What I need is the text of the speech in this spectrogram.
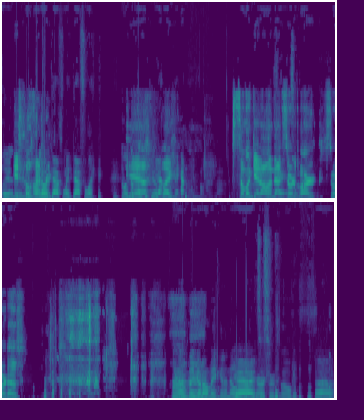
Oh, yeah, and It's then oh, no, definitely, definitely. like a Yeah. bunch of. Yeah, Like- they have that vibe about Someone get on that Okay, sort of art, sort of. Yeah, I'm thinking about making an Yeah, elephant just- character. So Uh,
